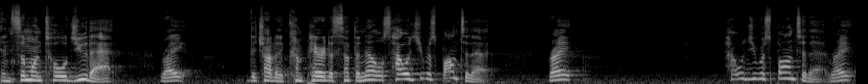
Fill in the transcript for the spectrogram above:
And someone told you that, right? They try to compare it to something else, how would you respond to that? Right? How would you respond to that, right?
